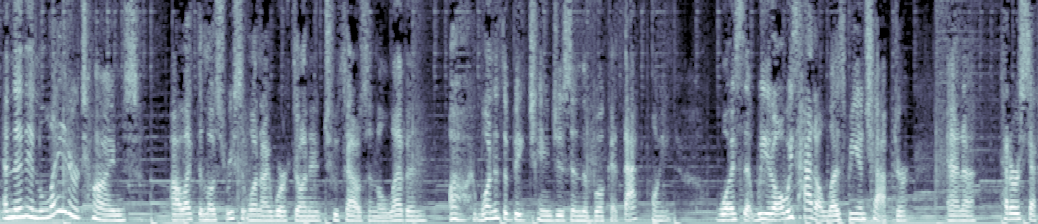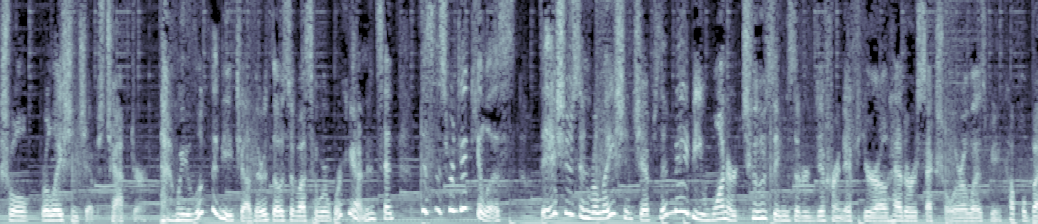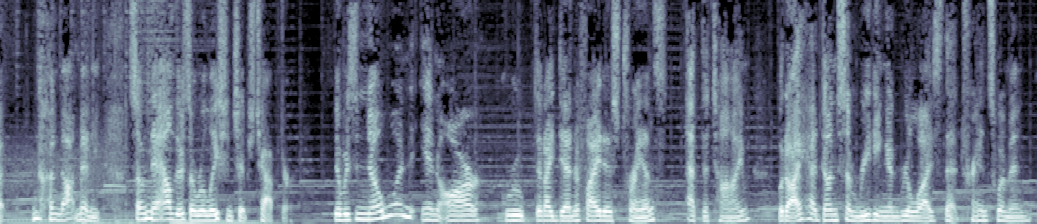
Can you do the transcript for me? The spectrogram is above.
And then in later times, uh, like the most recent one I worked on in 2011, uh, one of the big changes in the book at that point was that we had always had a lesbian chapter and a heterosexual relationships chapter. And we looked at each other, those of us who were working on it, and said, This is ridiculous. The issues in relationships, there may be one or two things that are different if you're a heterosexual or a lesbian couple, but not many. So now there's a relationships chapter. There was no one in our group that identified as trans at the time, but I had done some reading and realized that trans women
